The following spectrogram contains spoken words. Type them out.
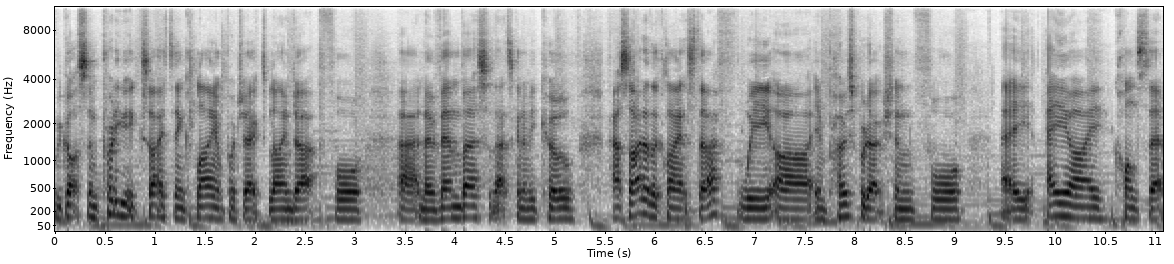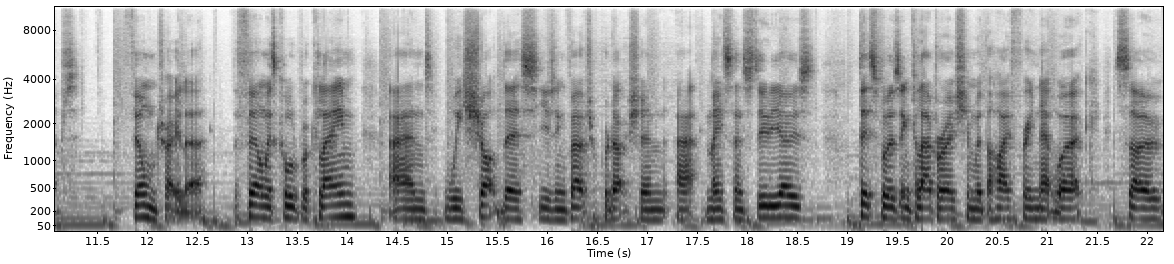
We've got some pretty exciting client projects lined up for uh, November, so that's going to be cool. Outside of the client stuff, we are in post-production for a AI concept film trailer. The film is called Reclaim, and we shot this using virtual production at Maidstone Studios. This was in collaboration with the Hi3 Network. So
